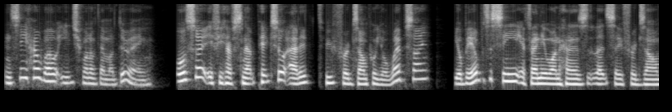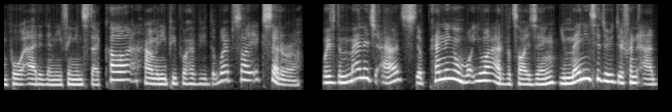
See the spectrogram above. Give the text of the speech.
and see how well each one of them are doing. Also, if you have Snap Pixel added to, for example, your website, you'll be able to see if anyone has, let's say, for example, added anything into their cart, how many people have viewed the website, etc. With the manage ads, depending on what you are advertising, you may need to do different ad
